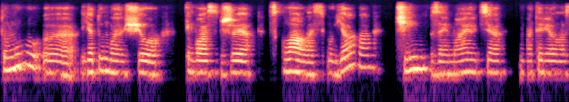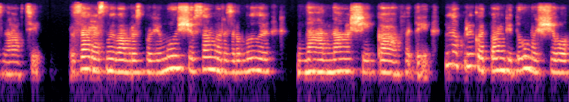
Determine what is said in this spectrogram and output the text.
Тому е, я думаю, що у вас вже склалась уява, чим займаються матеріалознавці. Зараз ми вам розповімо, що саме розробили на нашій кафедрі. Наприклад, вам відомо, що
